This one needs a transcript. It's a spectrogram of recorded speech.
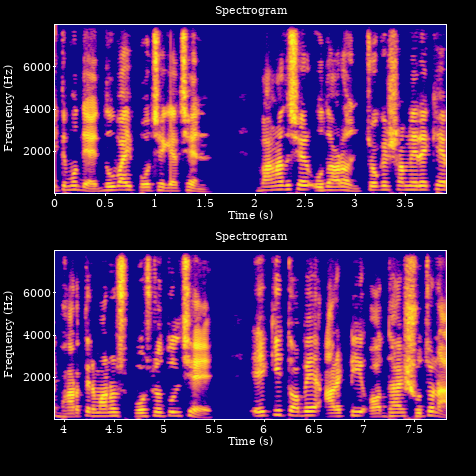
ইতিমধ্যে দুবাই পৌঁছে গেছেন। বাংলাদেশের উদাহরণ চোখের সামনে রেখে ভারতের মানুষ প্রশ্ন তুলছে, এ কি তবে আরেকটি অধ্যায়ের সূচনা?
